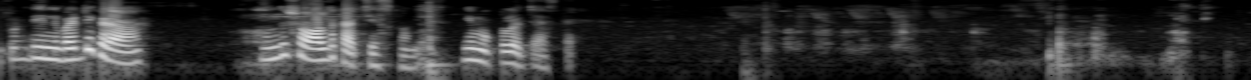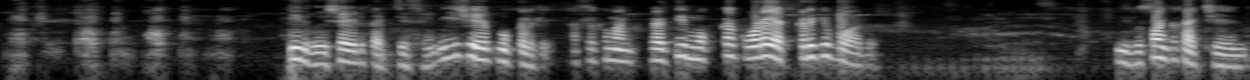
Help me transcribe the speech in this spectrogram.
ఇప్పుడు దీన్ని బట్టి ఇక్కడ ముందు షోల్డర్ కట్ చేసుకోండి. ఈ ముక్కలు వచ్చేస్తాయి. ఇది సైడ్ కట్ చేసేయండి. ఈ షేప్ ముక్కలకి. అసలు మనకి ప్రతి ముక్క కూడా ఎక్కడికి పోదు. ఇది సంక కట్ చేయండి.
